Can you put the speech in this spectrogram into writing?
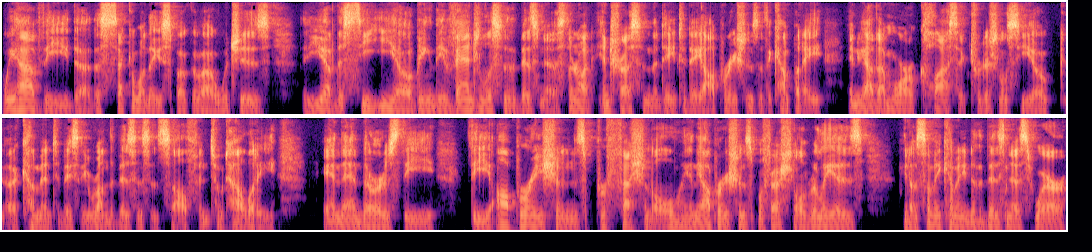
We have the, the the second one that you spoke about, which is you have the CEO being the evangelist of the business. They're not interested in the day to day operations of the company, and you have that more classic traditional CEO uh, come in to basically run the business itself in totality. And then there's the the operations professional, and the operations professional really is you know somebody coming into the business where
